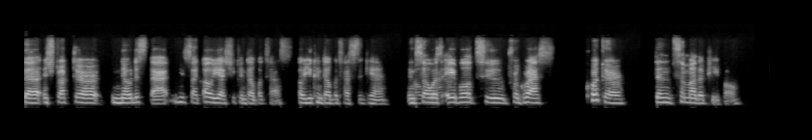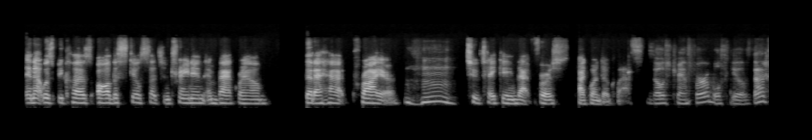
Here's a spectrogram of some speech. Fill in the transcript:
the instructor noticed that. He's like, oh, yes, you can double test. Oh, you can double test again. And oh, so wow. was able to progress quicker than some other people. And that was because all the skill sets and training and background that I had prior mm-hmm. to taking that first Taekwondo class. Those transferable skills. That's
